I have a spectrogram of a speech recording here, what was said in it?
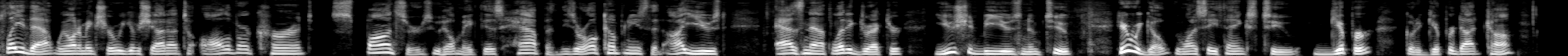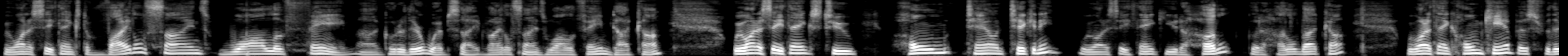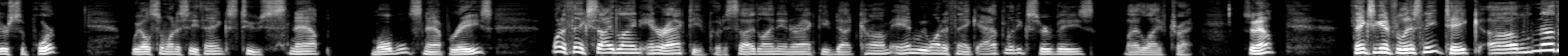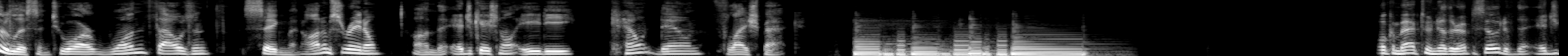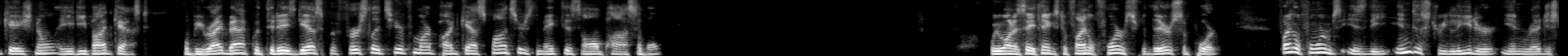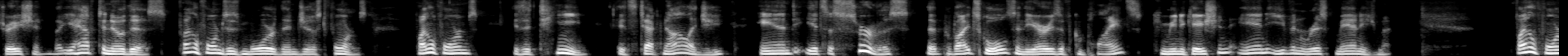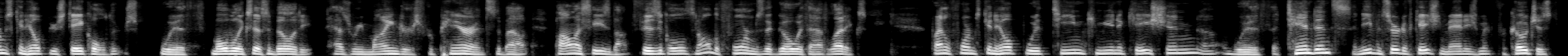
play that, we want to make sure we give a shout out to all of our current sponsors who help make this happen. These are all companies that I used as an athletic director you should be using them too. Here we go. We want to say thanks to Gipper. Go to gipper.com. We want to say thanks to Vital Signs Wall of Fame. Uh, go to their website, vitalsignswalloffame.com. We want to say thanks to Hometown Ticketing. We want to say thank you to Hudl. Go to hudl.com. We want to thank Home Campus for their support. We also want to say thanks to Snap Mobile, Snap Raise want to thank Sideline Interactive. Go to sidelineinteractive.com. And we want to thank Athletic Surveys by Lifetrack. So now, thanks again for listening. Take another listen to our 1000th segment, Autumn Sereno on the Educational AD Countdown Flashback. Welcome back to another episode of the Educational AD Podcast. We'll be right back with today's guest, but first, let's hear from our podcast sponsors to make this all possible. We want to say thanks to Final Forms for their support. Final Forms is the industry leader in registration, but you have to know this Final Forms is more than just forms. Final Forms is a team, it's technology, and it's a service that provides schools in the areas of compliance, communication, and even risk management. Final Forms can help your stakeholders with mobile accessibility, has reminders for parents about policies, about physicals, and all the forms that go with athletics. Final Forms can help with team communication, uh, with attendance, and even certification management for coaches.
